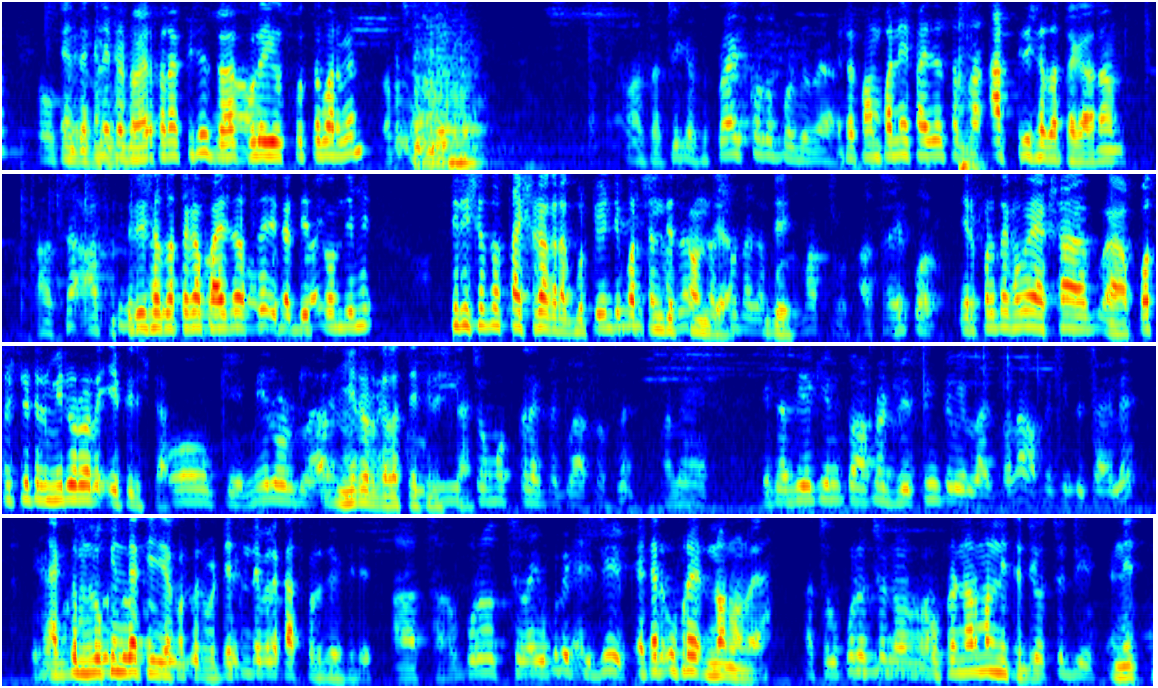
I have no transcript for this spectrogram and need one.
দেখেন এটা ডয়ার করা ফ্রিজ ডয়ার. খুলে ইউজ করতে পারবেন। আচ্ছা। আচ্ছা ঠিক আছে। প্রাইস কত পড়বে ভাইয়া? এটা কোম্পানির প্রাইস আছে আপনার আটত্রিশ হাজার টাকা আরাম আচ্ছা তিরিশ হাজার টাকা প্রাইস আছে এটা ডিসকাউন্ট হাজার চারশো টাকা রাখব টোয়েন্টি পার্সেন্ট ডিসকাউন্ট দিয়ে। জি। মাত্র আচ্ছা এরপর? এরপর দেখাবো একশো আহ, পঁচিশ লিটার মিররের এই ফ্রিজটা okay mirror glass Mirror glass এই ফ্রিজটা। চমৎকার একটা গ্লাস আছে। মানে এটা দিয়ে কিন্তু আপনার ড্রেসিং টেবিল লাগবে না। আপনি কিন্তু চাইলে একদম লুকিংটা কি করতে পারবে ড্রেসিং টেবিলে কাজ করে দেবে ফ্রিজ। আচ্ছা উপরে হচ্ছে ভাই উপরে কি ডিপ এটার উপরে নরমাল ভাই আচ্ছা উপরে হচ্ছে নরমাল উপরে নর্মাল নিচে ডিপ হচ্ছে ডিপ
